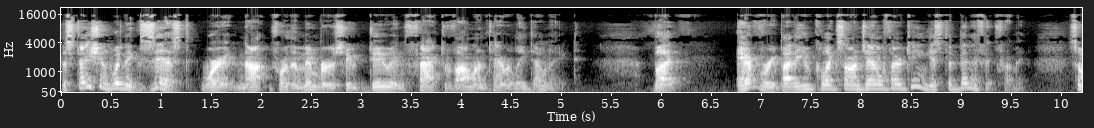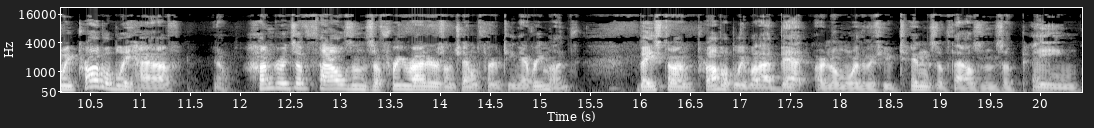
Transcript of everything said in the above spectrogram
The station wouldn't exist were it not for the members who do, in fact, voluntarily donate but everybody who clicks on channel 13 gets to benefit from it. So we probably have, you know, hundreds of thousands of free riders on channel 13 every month based on probably what I bet are no more than a few tens of thousands of paying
